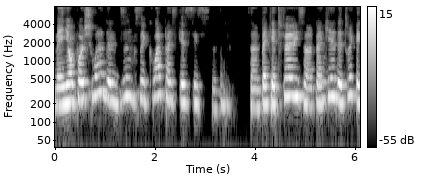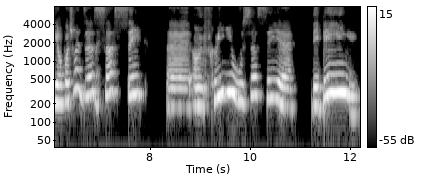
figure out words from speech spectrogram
mais ils n'ont pas le choix de le dire c'est quoi parce que c'est un paquet de feuilles, c'est un paquet de trucs. Fait qu'ils n'ont pas le choix de dire Ouais. ça, c'est euh, un fruit ou ça, c'est euh, des billes.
